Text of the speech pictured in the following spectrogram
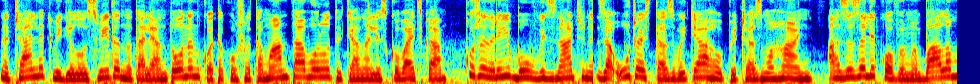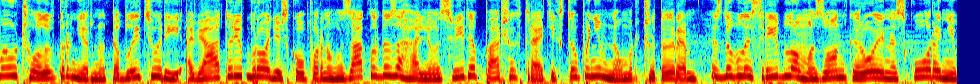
начальник відділу освіти Наталія Антоненко, також отаман табору Тетяна Лісковецька. Кожен рій був відзначений за участь та звитягу під час змагань. А за заліковими балами очолив турнірну таблицю рій авіаторів Бродівського опорного закладу загальної освіти перших третіх ступенів номер 4 Здобули срібло Амазонки, Рої Нескорені,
